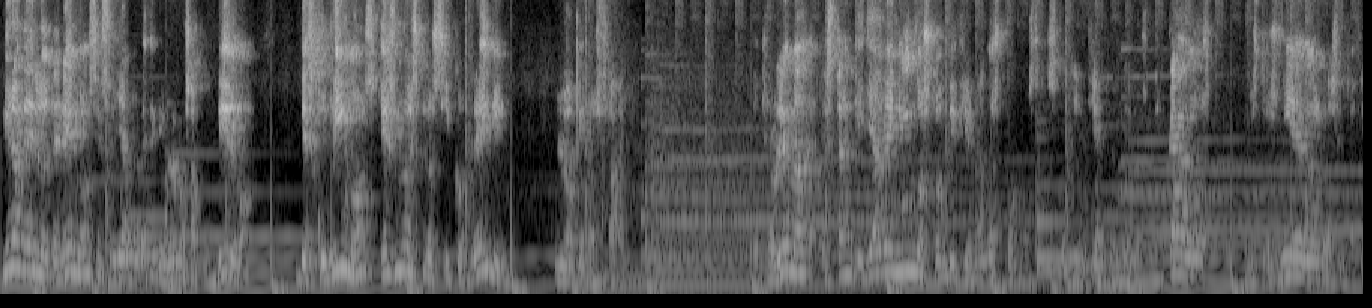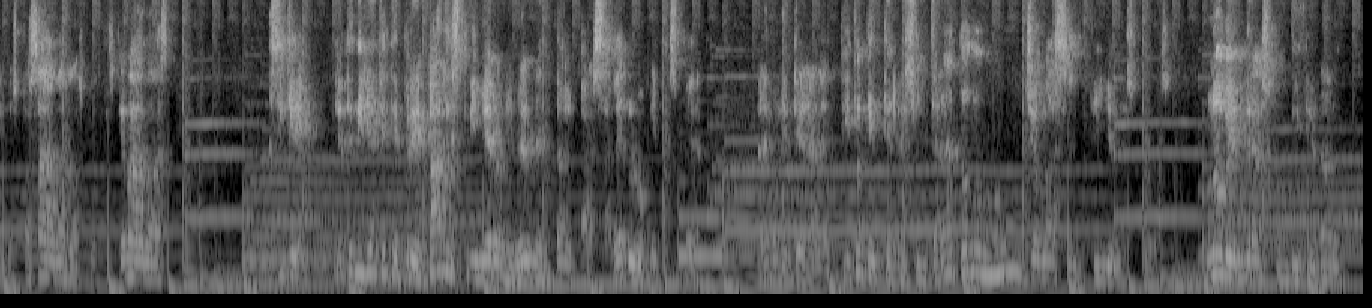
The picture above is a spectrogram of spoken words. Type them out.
Y una vez lo tenemos, eso ya parece que lo hemos aprendido, descubrimos que es nuestro psicotrading lo que nos falla. El problema está en que ya venimos condicionados por nuestra experiencia en los mercados, nuestros miedos, las situaciones pasadas, las veces quemadas, Así que yo te diría que te prepares primero a nivel mental para saber lo que te espera, porque te garantizo que te resultará todo mucho más sencillo después. No vendrás condicionado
